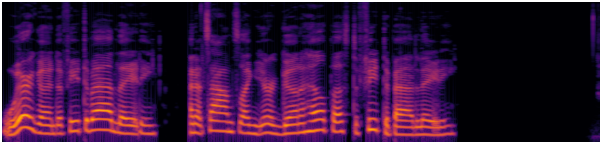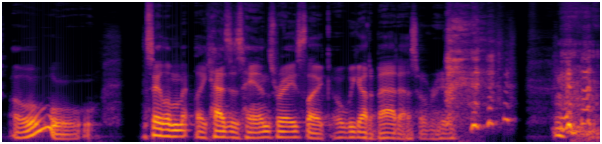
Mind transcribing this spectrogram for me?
We're gonna defeat the bad lady. And it sounds like you're gonna help us defeat the bad lady. Oh. Salem like has his hands raised like, oh, we got a badass over here.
